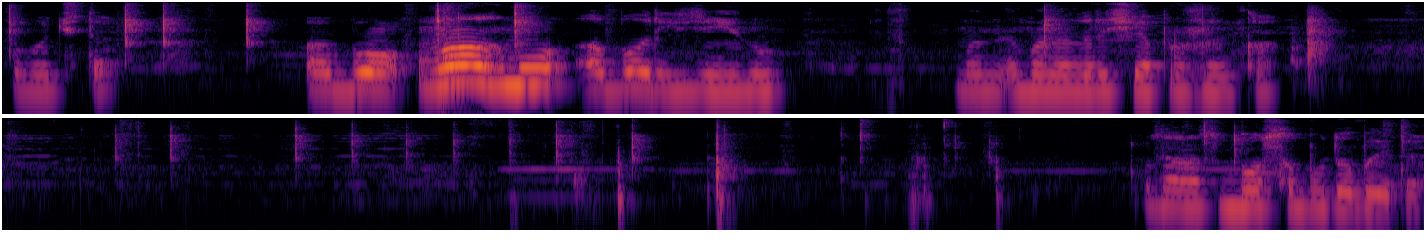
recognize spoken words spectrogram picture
побачите. Або магму, або різину. У мене, мене, до речі, є пружинка. Зараз боса буду бити.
